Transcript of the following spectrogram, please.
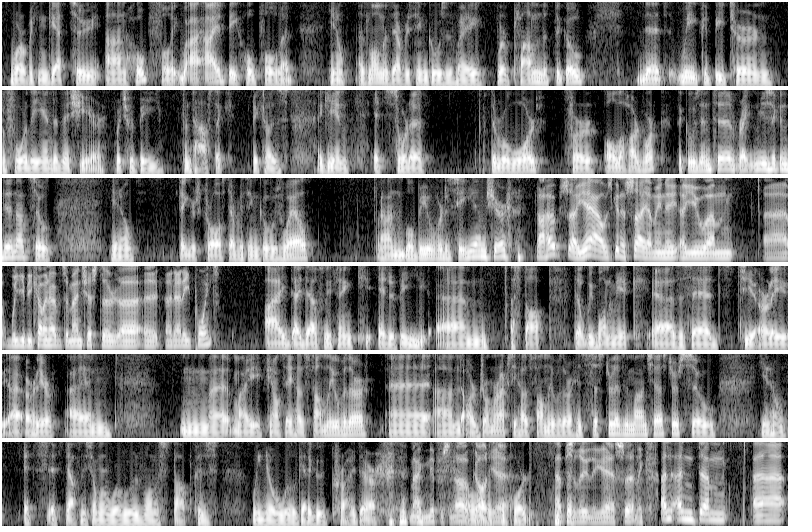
where we can get to. And hopefully, I, I'd be hopeful that, you know, as long as everything goes the way we're planning it to go, that we could be turned before the end of this year, which would be fantastic because, again, it's sort of the reward for all the hard work that goes into writing music and doing that. So, you know, fingers crossed everything goes well. And we'll be over to see you, I'm sure. I hope so. Yeah, I was going to say. I mean, are are you? Um, uh, will you be coming over to Manchester uh, at, at any point? I, I definitely think it'd be um, a stop that we want to make. Uh, as I said to you early uh, earlier, um, my, my fiance has family over there, uh, and our drummer actually has family over there. His sister lives in Manchester, so you know it's it's definitely somewhere where we would want to stop because we know we'll get a good crowd there. Magnificent! Oh a God, lot of yeah, support. Absolutely, yeah, certainly. And and um, uh,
